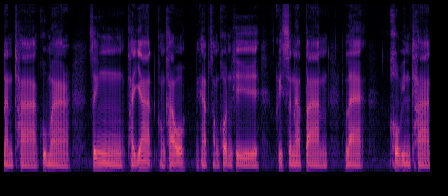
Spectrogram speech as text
นันทาคูมา ซึ่งทายาทของเขานะครับสองคนคือกฤษณาตาลและโควินทาน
